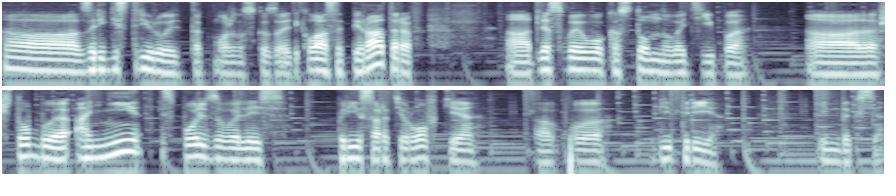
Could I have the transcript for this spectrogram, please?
э, зарегистрировать, так можно сказать, класс операторов э, для своего кастомного типа, э, чтобы они использовались при сортировке э, в B3 индексе.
